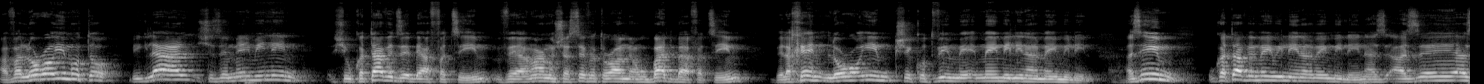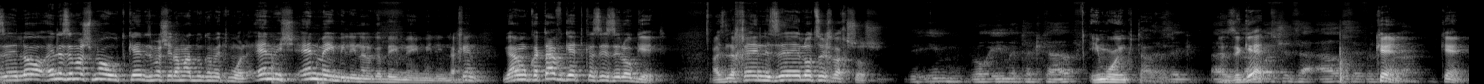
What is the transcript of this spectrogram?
אבל לא רואים אותו, בגלל שזה מי מילין, שהוא כתב את זה בעפצים, ואמרנו שהספר תורה מעובד בעפצים, ולכן לא רואים כשכותבים מי מילין על מי מילין. אז אם הוא כתב במי מילין על מי מילין, אז, אז, אז, אז לא, אין לזה משמעות, כן? זה מה שלמדנו גם אתמול. אין, מש, אין מי מילין על גבי מי מילין, לכן גם אם הוא כתב גט כזה זה לא גט. אז לכן לזה לא צריך לחשוש. ואם רואים את הכתב, אם רואים כתב, אז אז, אז זה גט. כן, תורה? כן.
